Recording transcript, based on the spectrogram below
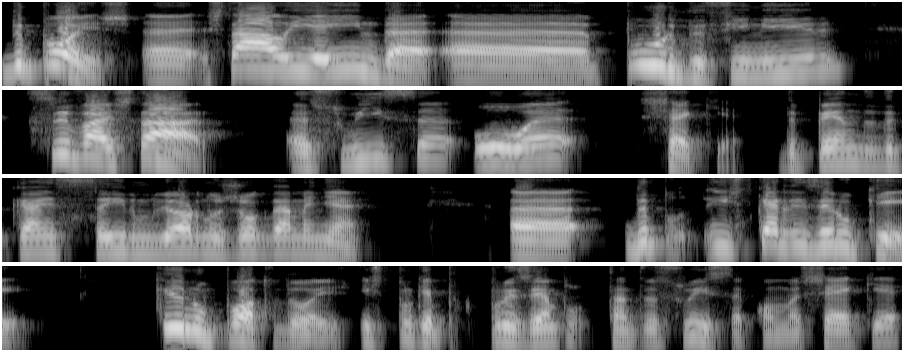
Depois, uh, está ali ainda uh, por definir se vai estar a Suíça ou a Chequia. Depende de quem sair melhor no jogo da manhã. Uh, isto quer dizer o quê? Que no pote 2, isto porquê? Porque, por exemplo, tanto a Suíça como a Chequia,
